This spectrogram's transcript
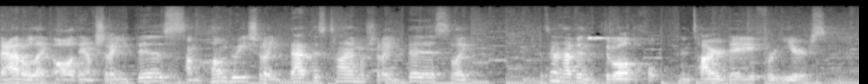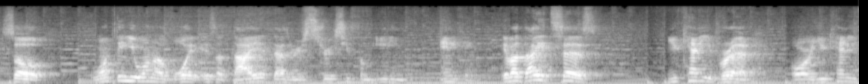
battle, like, oh damn, should I eat this? I'm hungry, should I eat that this time, or should I eat this? Like, it's gonna happen throughout the whole entire day for years. So, one thing you wanna avoid is a diet that restricts you from eating anything. If a diet says you can't eat bread, or you can't eat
